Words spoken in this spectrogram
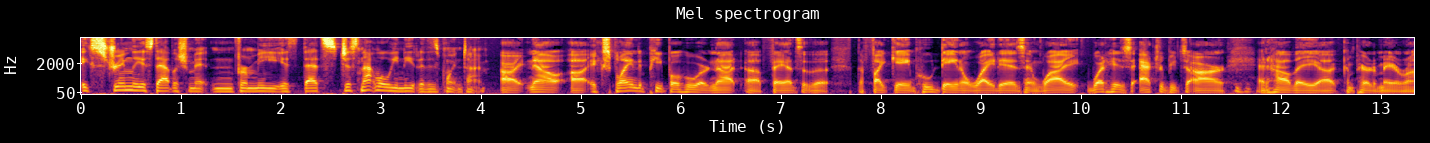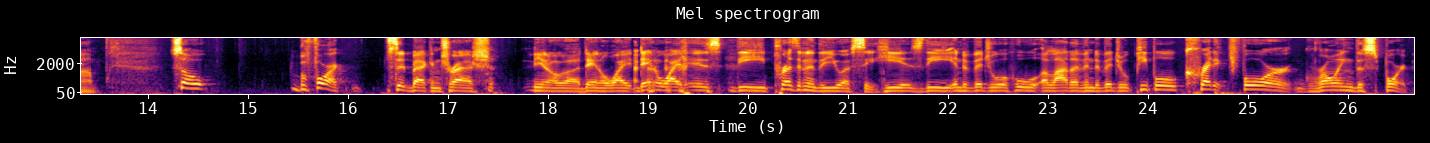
extremely establishment. And for me, it's, that's just not what we need at this point in time. All right, now uh, explain to people who are not uh, fans of the, the fight game who Dana White is and why, what his attributes are, and how they uh, compare to Mayor Rahm. So, before I sit back and trash, you know, uh, Dana White. Dana White is the president of the UFC. He is the individual who a lot of individual people credit for growing the sport.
